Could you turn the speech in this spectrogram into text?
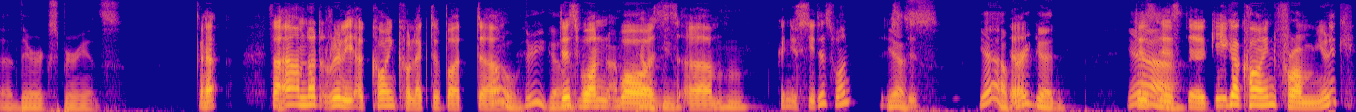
uh, their experience. Yeah. So I'm not really a coin collector, but um, oh, there you go. this one I'm was. Um, Mhm. Can you see this one? Is yes, This, yeah, very good. Yeah. This is the Giga coin from Munich.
